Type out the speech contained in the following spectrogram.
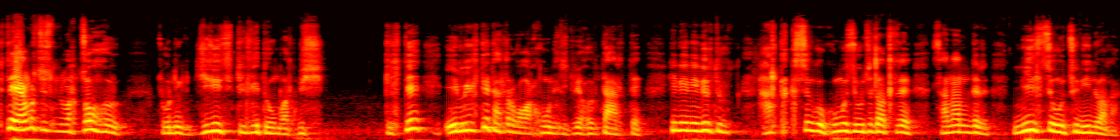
Гэхдээ ямар ч юм бол 100% зүгээр нэг жирийн сэтгэлгээд хүн бол биш. Гэхдээ эмгэгтэй тал руу орох хүн л гэж би хувьдаа хардیں۔ Хин энэ нэр төр халдах гэсэнгүү хүмүүсийн үжил бодлын санаан дээр нийлсэн үнц нь энэ байгаа.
